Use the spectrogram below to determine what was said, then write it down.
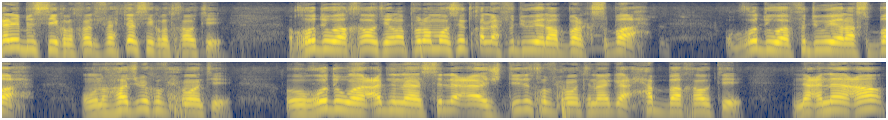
قريب ل 50 خوتي فيه حتى 50 خوتي. غدوة خوتي la promotion تقلع في دويرة برك صباح. غدوة في دويرة صباح. ونهاجم لكم في حوانتي. وغدوة عندنا سلعة جديدة تدخل في حوانتنا كاع حبة خوتي. نعناعه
